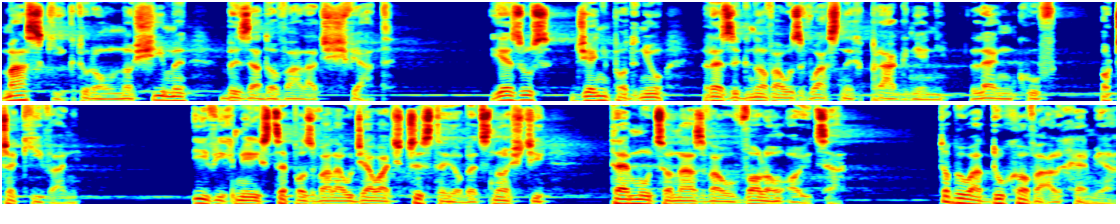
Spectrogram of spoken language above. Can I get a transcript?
maski, którą nosimy, by zadowalać świat. Jezus dzień po dniu rezygnował z własnych pragnień, lęków, oczekiwań i w ich miejsce pozwalał działać czystej obecności, temu, co nazwał wolą Ojca. To była duchowa alchemia,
